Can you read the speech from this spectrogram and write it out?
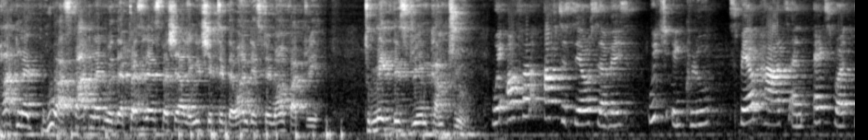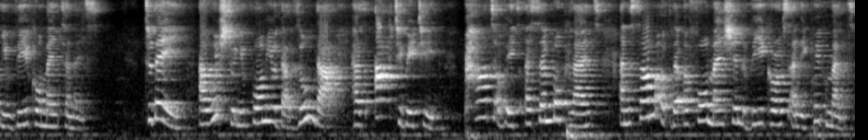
partnered, who has partnered with the President's Special Initiative, the One District, One Factory, to make this dream come true. We offer after-sales service which include spare parts and expert in vehicle maintenance. Today, I wish to inform you that Zonda has activated part of its assemble plant and some of the aforementioned vehicles and equipment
